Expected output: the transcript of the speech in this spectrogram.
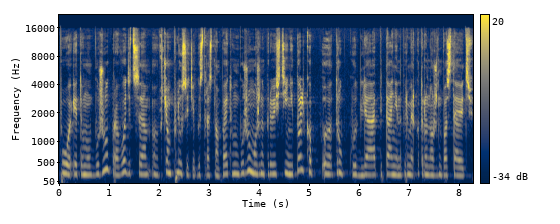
по этому бужу проводится, э, в чем плюс этих гастростом? По этому бужу можно провести не только э, трубку для питания, например, которую нужно поставить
